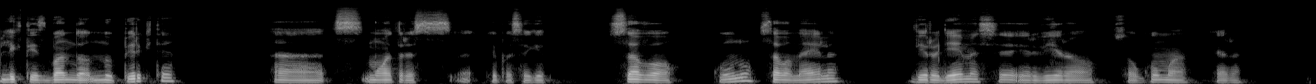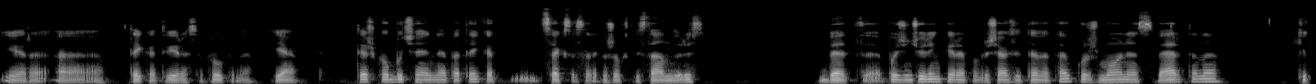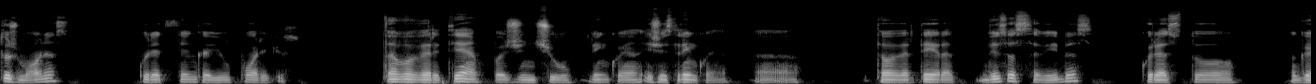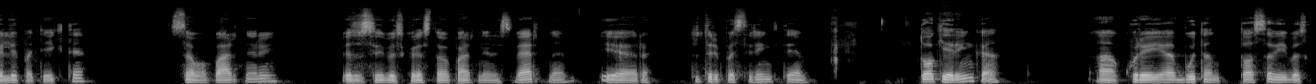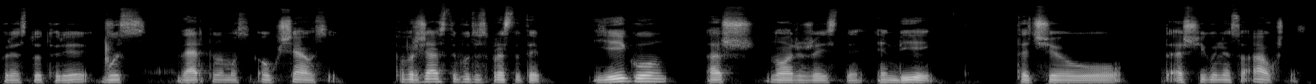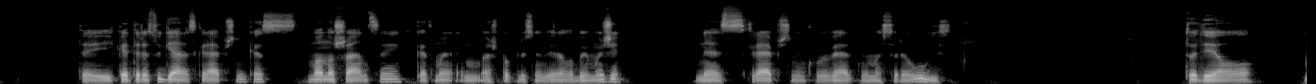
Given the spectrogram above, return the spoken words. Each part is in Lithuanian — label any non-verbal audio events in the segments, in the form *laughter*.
liktais bando nupirkti moteris, kaip pasakyti, savo kūnų, savo meilę, vyro dėmesį ir vyro saugumą ir, ir uh, tai, kad vyras aprūpina ją. Yeah. Tai aš kalbu čia ne apie tai, kad seksas yra kažkoks tai sanduris, bet e, pažinčių rinka yra paprasčiausiai ta vieta, kur žmonės vertina kitus žmonės, kurie atitinka jų poreikius. Tavo vertė pažinčių rinkoje, iš vis rinkoje, tavo vertė yra visos savybės, kurias tu gali pateikti savo partneriui visas savybės, kurias tavo partneris vertina ir tu turi pasirinkti tokią rinką, kurioje būtent tos savybės, kurias tu turi, bus vertinamos aukščiausiai. Paprasčiausiai tai būtų suprasta taip. Jeigu aš noriu žaisti NBA, tačiau aš jeigu nesu aukštas, tai kad ir esu geras krepšininkas, mano šansai, kad man, aš pakliusiu NBA yra labai maži nes krepšininkų vertinimas yra ūgis. Todėl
